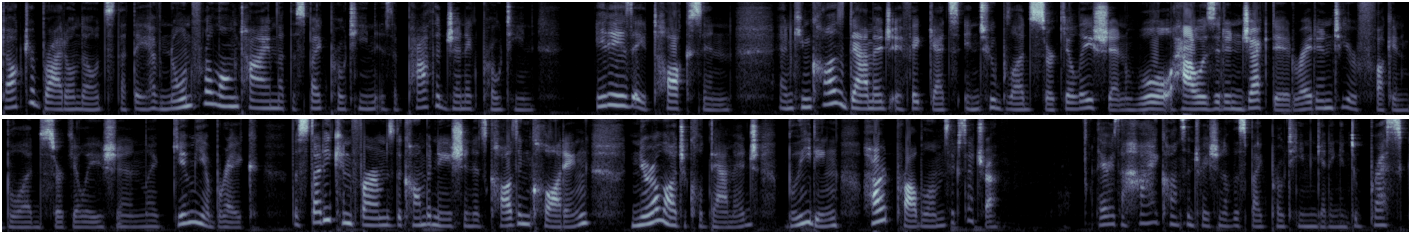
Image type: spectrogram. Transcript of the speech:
Dr. Bridle notes that they have known for a long time that the spike protein is a pathogenic protein. It is a toxin and can cause damage if it gets into blood circulation. Well, how is it injected? Right into your fucking blood circulation. Like, give me a break. The study confirms the combination is causing clotting, neurological damage, bleeding, heart problems, etc. There is a high concentration of the spike protein getting into breast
